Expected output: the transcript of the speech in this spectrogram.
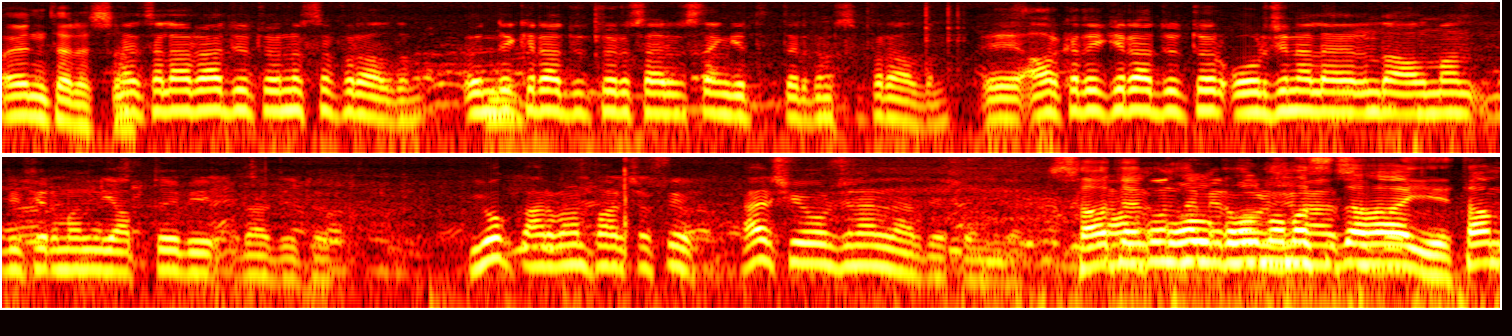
Enteresan. Mesela radyatörünü sıfır aldım. Öndeki radyatörü servisten getirttirdim sıfır aldım. Ee, arkadaki radyatör orijinal ayarında Alman bir firmanın yaptığı bir radyatör. Yok arabanın parçası yok. Her şey orijinal neredeyse onda. Zaten Tampon ol- demiri olmaması orijinal daha sıfır. iyi. Tam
